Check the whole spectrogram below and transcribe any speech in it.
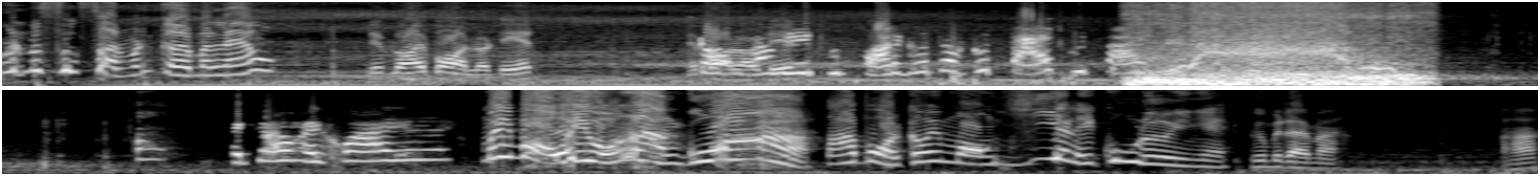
มันมาสุขสันต์มันเกิดมาแล้ว เรียบร้อยบอดเราเดทไอบก่ออดนเราเราเดทกูปอดกูต้องกูตายกูตายเอ้าไอ้ก้องไอ้ควายเอ้ยไม่บอกว่าอยู่ข้างหลังกูอะตาบอดก็ไม่มองเฮียอะไรกูเลยไงขึ้นไม่ได้มาอะฮะ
